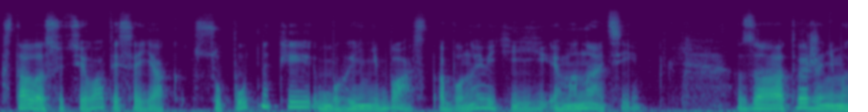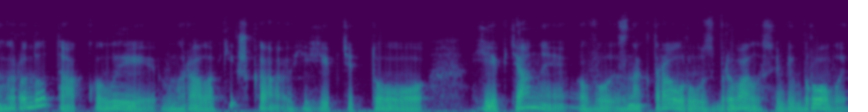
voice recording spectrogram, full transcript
стали асоціюватися як супутники богині Баст або навіть її еманації. За твердженнями Геродота, коли вмирала кішка в Єгипті, то єгиптяни в знак трауру збривали собі брови.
